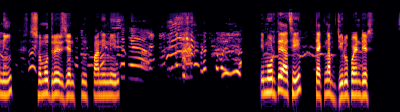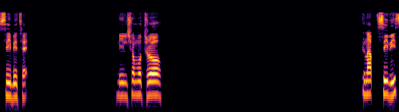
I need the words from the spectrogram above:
পানি, সমুদ্রের যে পানি নীল। এই মুহূর্তে আছি টেকনাফ জিরো পয়েন্টের সি বিচে নীল সমুদ্র। টেকনাফ সি বিচ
